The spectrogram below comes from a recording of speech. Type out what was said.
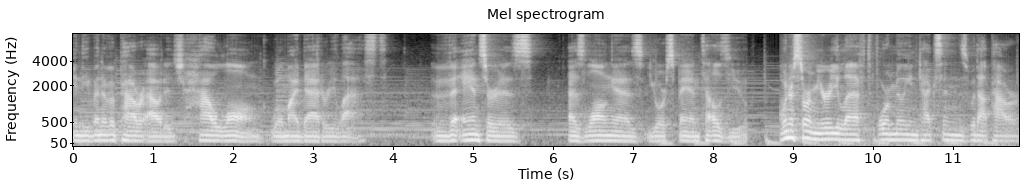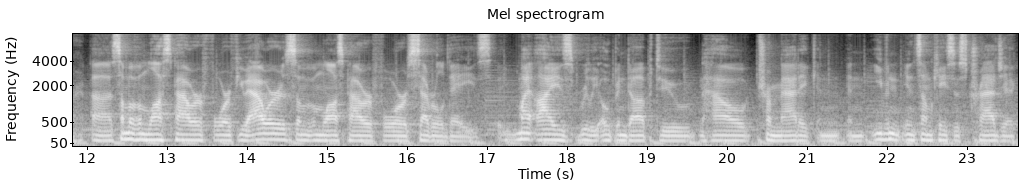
In the event of a power outage, how long will my battery last? The answer is as long as your span tells you. Winter Storm Uri left 4 million Texans without power. Uh, some of them lost power for a few hours, some of them lost power for several days. My eyes really opened up to how traumatic and, and even in some cases tragic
